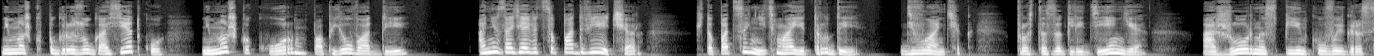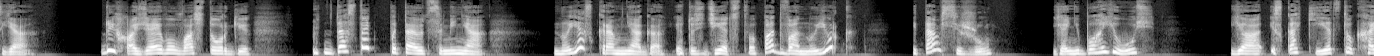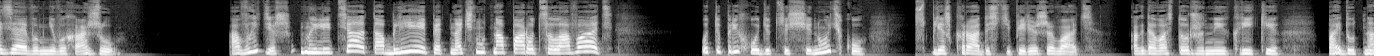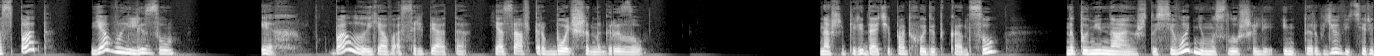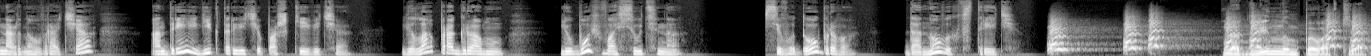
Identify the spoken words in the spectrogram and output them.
Немножко погрызу газетку, немножко корм, попью воды. Они заявятся под вечер, чтоб оценить мои труды. Диванчик, просто загляденье, ажурно спинку выгрыз я. Да и хозяева в восторге — Достать пытаются меня, но я скромняга, это с детства, под ванну Юрк, и там сижу. Я не боюсь. Я из кокетства к хозяевам не выхожу. А выйдешь, налетят, облепят, начнут на пару целовать. Вот и приходится щеночку всплеск радости переживать. Когда восторженные крики пойдут на спад, я вылезу. Эх, балую я вас, ребята, я завтра больше нагрызу. Наша передача подходит к концу. Напоминаю, что сегодня мы слушали интервью ветеринарного врача Андрея Викторовича Пашкевича. Вела программу Любовь Васютина. Всего доброго. До новых встреч. На длинном поводке.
